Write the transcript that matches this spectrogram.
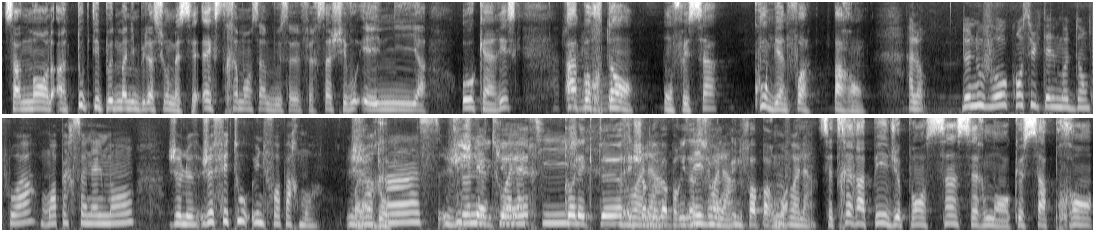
Ça demande un tout petit peu de manipulation, mais c'est extrêmement simple. Vous savez faire ça chez vous et il n'y a aucun risque. Important On fait ça combien de fois par an? Alors, de nouveau, consultez le mode d'emploi. Moi, personnellement, je, le, je fais tout une fois par mois. Voilà, je rince, je nettoie la tige. collecteur et Voilà. chambre de vaporisation Et voilà. une fois par mois. Voilà. C'est très rapide, je pense sincèrement que ça prend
